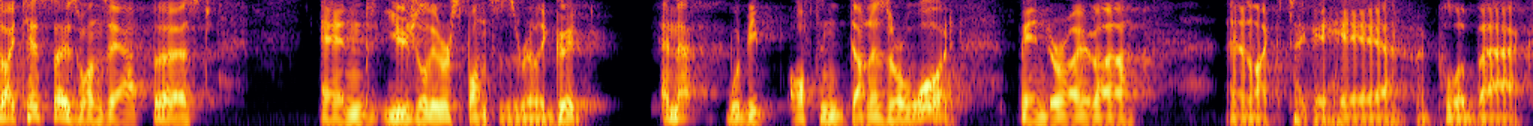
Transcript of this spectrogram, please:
So I test those ones out first and usually the responses are really good. And that would be often done as a reward. Bend her over and like take her hair, I pull her back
